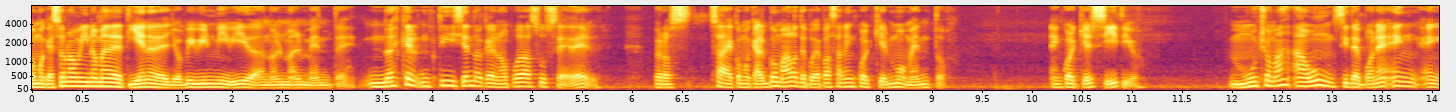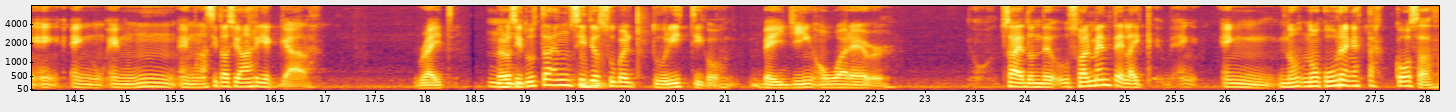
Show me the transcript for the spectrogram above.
Como que eso no, a mí no me detiene de yo vivir mi vida normalmente. No es que estoy diciendo que no pueda suceder, pero, ¿sabes? Como que algo malo te puede pasar en cualquier momento. En cualquier sitio. Mucho más aún si te pones en, en, en, en, en un- en una situación arriesgada. Right? Pero si tú estás en un sitio súper turístico, Beijing o whatever, ¿sabes? Donde usualmente, like, en, en- no, no ocurren estas cosas,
